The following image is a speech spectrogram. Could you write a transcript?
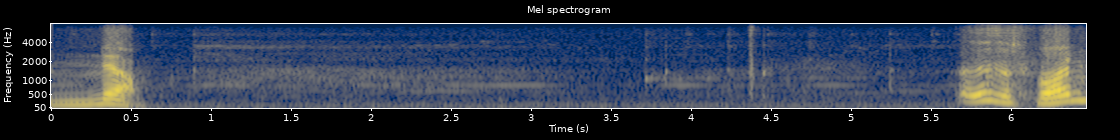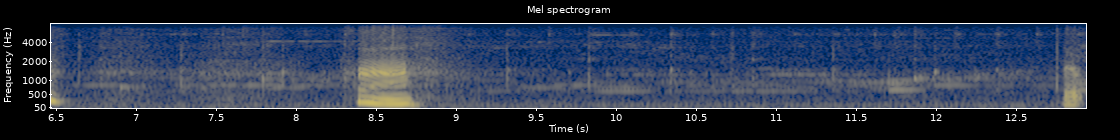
No. Oh, This is fun. Hmm. Nope.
